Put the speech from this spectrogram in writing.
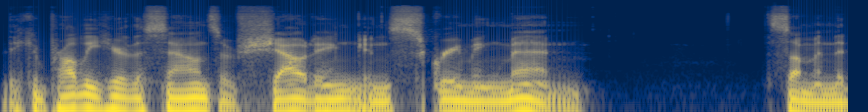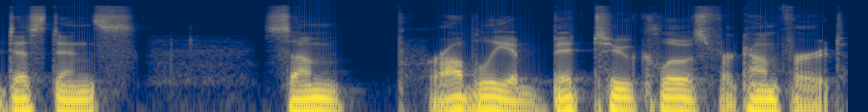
They could probably hear the sounds of shouting and screaming men, some in the distance, some probably a bit too close for comfort.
